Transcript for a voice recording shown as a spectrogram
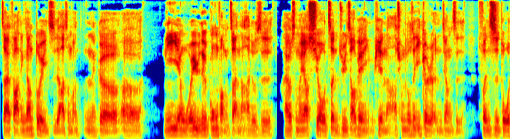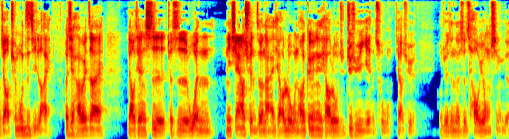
在法庭上对质啊，什么那个呃。你一言我一语，这个攻防战啊，他就是还有什么要秀证据、照片、影片啊，全部都是一个人这样子分饰多角，全部自己来，而且还会在聊天室就是问你现在要选择哪一条路，然后根据那条路就继续演出下去。我觉得真的是超用心的。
